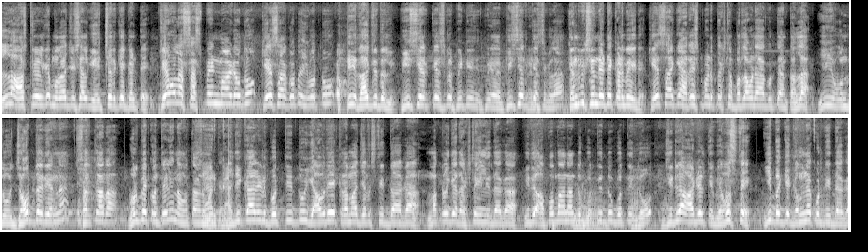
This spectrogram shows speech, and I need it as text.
ಎಲ್ಲ ಹಾಸ್ಟೆಲ್ಗೆ ಮೊರಾರ್ಜಿ ಶಾಲೆಗೆ ಎಚ್ಚರಿಕೆ ಗಂಟೆ. ಕೇವಲ ಸಸ್ಪೆಂಡ್ ಮಾಡೋದು ಕೇಸ್ ಹಾಕೋದು ಇವತ್ತು ಈ ರಾಜ್ಯದಲ್ಲಿ. ಪಿ ಸಿ ಆರ್ ಕೇಸ್ಗಳು PT PCR P C R ಕೇಸ್ಗಳ ಕನ್ವಿಕ್ಷನ್ ರೇಟೇ ಕಡಿಮೆ ಇದೆ. ಕೇಸ್ ಹಾಕಿ ಅರೆಸ್ಟ್ ಮಾಡಿದ ತಕ್ಷಣ ಬದಲಾವಣೆ ಆಗುತ್ತೆ ಅಂತಲ್ಲ ಈ ಒಂದು ಜವಾಬ್ದಾರಿಯನ್ನ ಸರ್ಕಾರ ಬರಬೇಕು ಅಂತೇಳಿ ನಾವು ಒತ್ತಾಯ ಮಾಡ್ತೇವೆ. ಅಧಿಕಾರಿಗಳು ಗೊತ್ತಿದ್ದು ಯಾವುದೇ ಕ್ರಮ ಜರುಗಿಸ್ತಿದ್ದಾಗ ಮಕ್ಕಳಿಗೆ ರಕ್ಷಣೆ ಇಲ್ಲಿದ್ದಾಗ ಇದು ಅಪಮಾನ ಅಂತ ಗೊತ್ತಿದ್ದು ಗೊತ್ತಿದ್ದು ಜಿಲ್ಲಾ ಆಡಳಿತ ವ್ಯವಸ್ಥೆ ಈ ಬಗ್ಗೆ ಗಮನ ಕೊಡ್ತಿದ್ದಾಗ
